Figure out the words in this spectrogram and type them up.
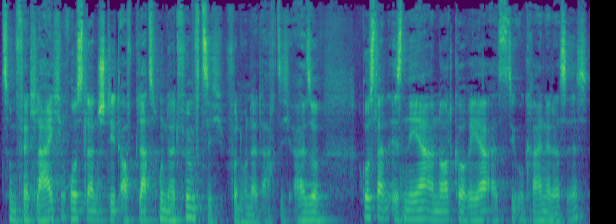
Zum Vergleich, Russland steht auf Platz 150 von 180. Also Russland ist näher an Nordkorea, als die Ukraine das ist.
